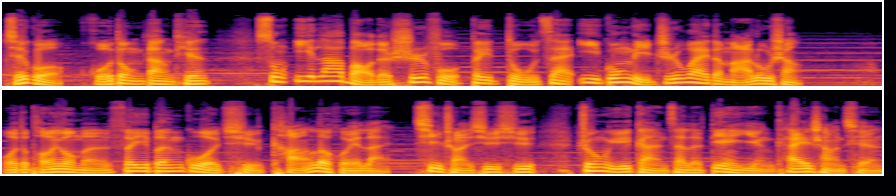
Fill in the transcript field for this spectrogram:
结果活动当天，送易拉宝的师傅被堵在一公里之外的马路上。我的朋友们飞奔过去扛了回来，气喘吁吁，终于赶在了电影开场前。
